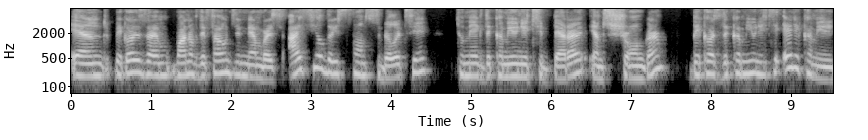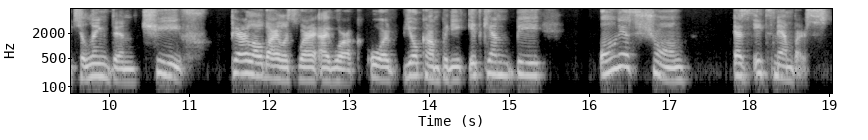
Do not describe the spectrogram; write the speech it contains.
And because I'm one of the founding members, I feel the responsibility to make the community better and stronger because the community, any community, LinkedIn, Chief, Parallel Wireless, where I work, or your company, it can be only as strong as its members.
